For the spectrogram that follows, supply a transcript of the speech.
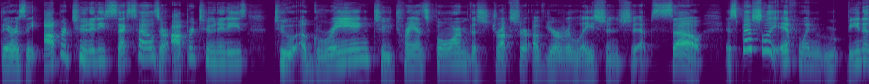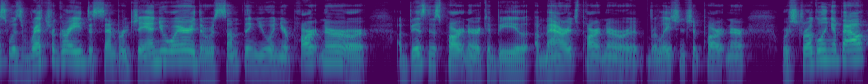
There is the opportunity, sextiles are opportunities to agreeing to transform the structure of your relationships. So, especially if when Venus was retrograde December, January, there was something you and your partner or a business partner, it could be a marriage partner or a relationship partner were struggling about,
